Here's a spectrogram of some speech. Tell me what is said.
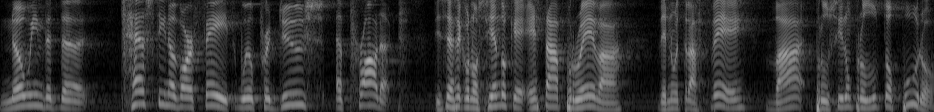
knowing that the testing of our faith will produce a product. dice reconociendo que esta prueba de nuestra fe va a producir un producto puro.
